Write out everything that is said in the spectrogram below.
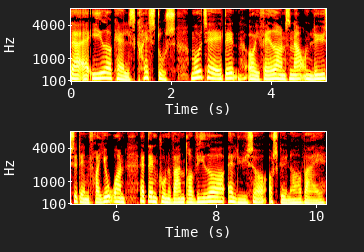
der er eder kaldes Kristus, modtage den og i faderens navn løse den fra jorden, at den kunne vandre videre af lysere og skønnere veje.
